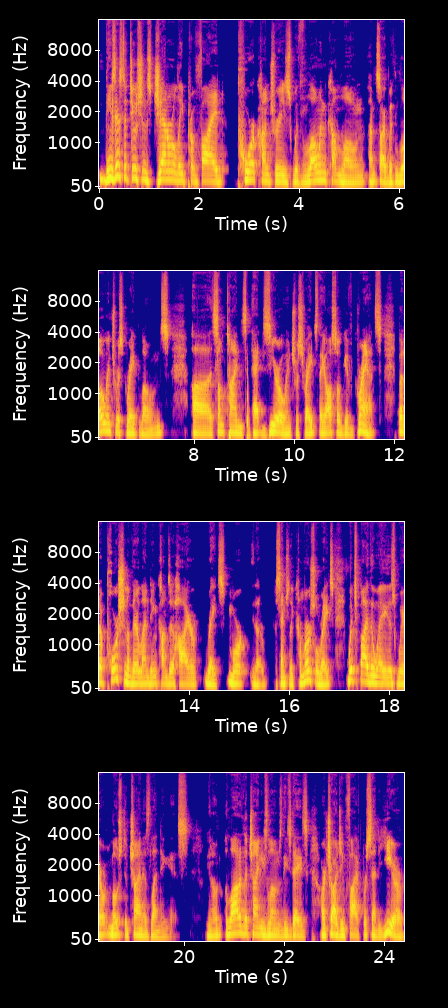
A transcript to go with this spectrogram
These institutions generally provide poor countries with low income loan, I'm sorry, with low interest rate loans, uh, sometimes at zero interest rates. They also give grants, but a portion of their lending comes at higher rates, more you know, essentially commercial rates, which, by the way, is where most of China's lending is. You know, a lot of the Chinese loans these days are charging 5% a year.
